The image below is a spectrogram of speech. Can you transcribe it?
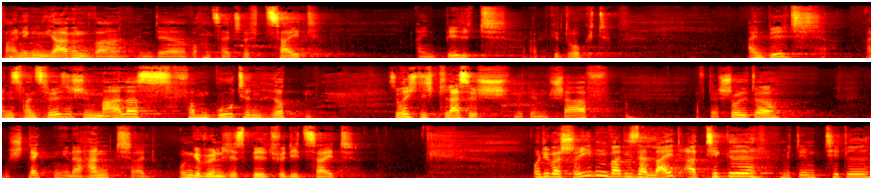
Vor einigen Jahren war in der Wochenzeitschrift Zeit ein Bild abgedruckt. Ein Bild eines französischen Malers vom guten Hirten. So richtig klassisch mit dem Schaf auf der Schulter, dem Stecken in der Hand. Ein ungewöhnliches Bild für die Zeit. Und überschrieben war dieser Leitartikel mit dem Titel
